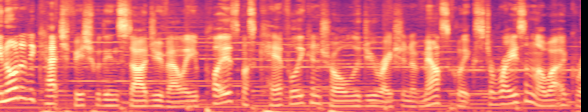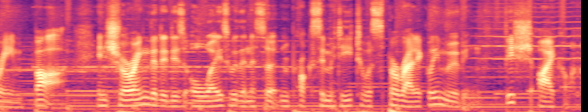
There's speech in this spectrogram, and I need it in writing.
In order to catch fish within Stardew Valley, players must carefully control the duration of mouse clicks to raise and lower a green bar, ensuring that it is always within a certain proximity to a sporadically moving fish icon.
